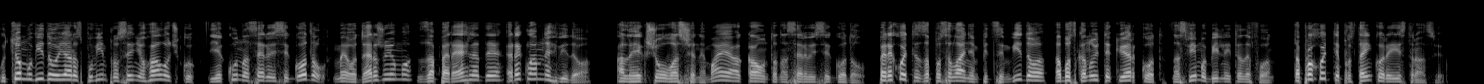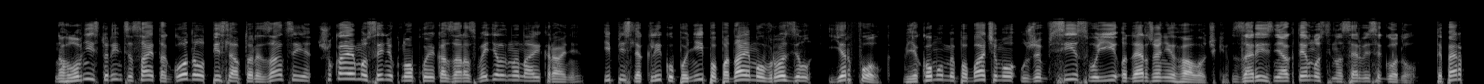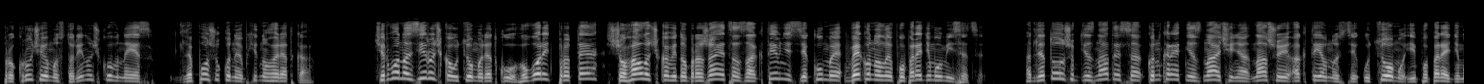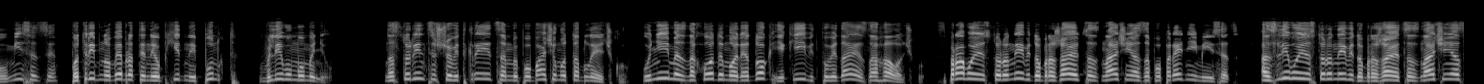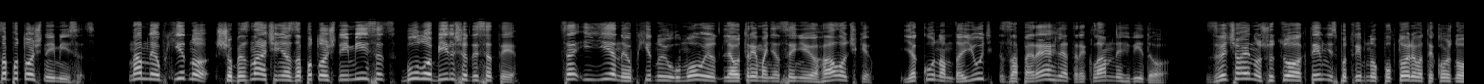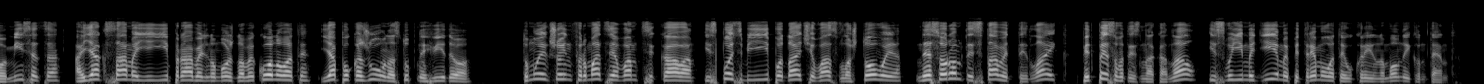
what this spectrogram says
У цьому відео я розповім про синю галочку, яку на сервісі Godel ми одержуємо за перегляди рекламних відео. Але якщо у вас ще немає аккаунта на сервісі Godel, переходьте за посиланням під цим відео або скануйте QR-код на свій мобільний телефон та проходьте простеньку реєстрацію. На головній сторінці сайта Godel після авторизації шукаємо синю кнопку, яка зараз виділена на екрані. І після кліку по ній попадаємо в розділ Yearfolk, в якому ми побачимо уже всі свої одержані галочки за різні активності на сервісі Godel. Тепер прокручуємо сторіночку вниз для пошуку необхідного рядка. Червона зірочка у цьому рядку говорить про те, що галочка відображається за активність, яку ми виконали в попередньому місяці. А для того, щоб дізнатися конкретні значення нашої активності у цьому і попередньому місяці, потрібно вибрати необхідний пункт в лівому меню. На сторінці, що відкриється, ми побачимо табличку. У ній ми знаходимо рядок, який відповідає за галочку. З правої сторони відображаються значення за попередній місяць, а з лівої сторони відображаються значення за поточний місяць. Нам необхідно, щоб значення за поточний місяць було більше 10. Це і є необхідною умовою для отримання синьої галочки, яку нам дають за перегляд рекламних відео. Звичайно, що цю активність потрібно повторювати кожного місяця, а як саме її правильно можна виконувати, я покажу у наступних відео. Тому, якщо інформація вам цікава і спосіб її подачі вас влаштовує, не соромтесь ставити лайк, підписуватись на канал і своїми діями підтримувати україномовний контент.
